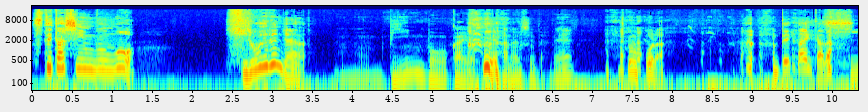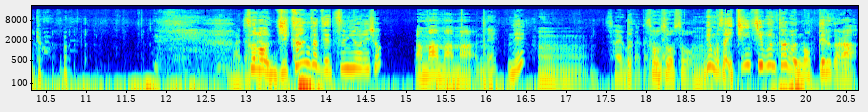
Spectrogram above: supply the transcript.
捨てた新聞を拾えるんじゃないかと。う、貧乏かよって話だね。でもほら、当てたいから。ひどい。まあだからその時間が絶妙でしょ？あ、まあまあまあね。ね？うんうん。最後だから、ね。そうそうそう。んでもさ、一日分多分載ってるから、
